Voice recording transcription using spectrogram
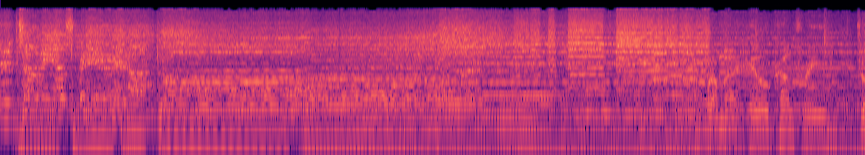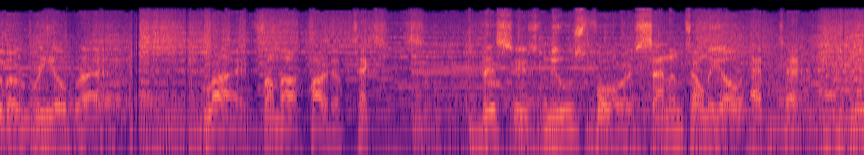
San Antonio spirit on board. From the hill country to the Rio Grande. Live from the heart of Texas. This is News 4 San Antonio at 10.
